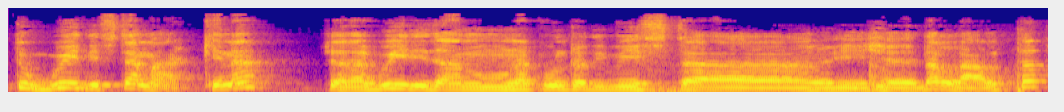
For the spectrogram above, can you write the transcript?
tu guidi sta macchina, cioè la guidi da un punto di vista dice, dall'alto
